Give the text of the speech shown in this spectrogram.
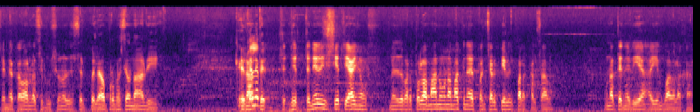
Se me acabaron las ilusiones de ser peleador profesional y... ¿Qué- era- qué le- te- te- tenía 17 años, me desbarató la mano una máquina de planchar pieles para calzado, una tenería ahí en Guadalajara.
